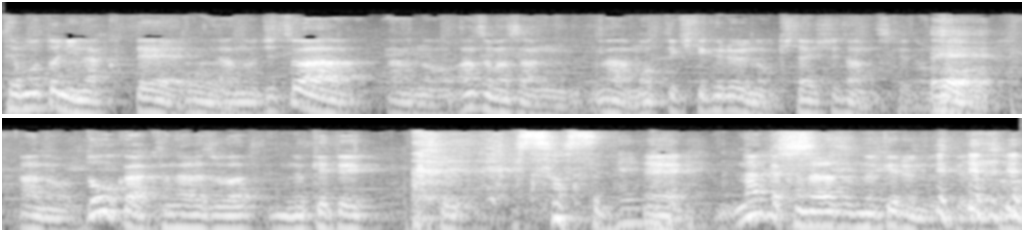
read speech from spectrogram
手元になくて、うん。あの実はあの東さんが持ってきてくれるのを期待してたんですけども、ええ。あのどうか必ずは抜けてく そうっすね。ええ。なんか必ず抜けるんですけどその、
